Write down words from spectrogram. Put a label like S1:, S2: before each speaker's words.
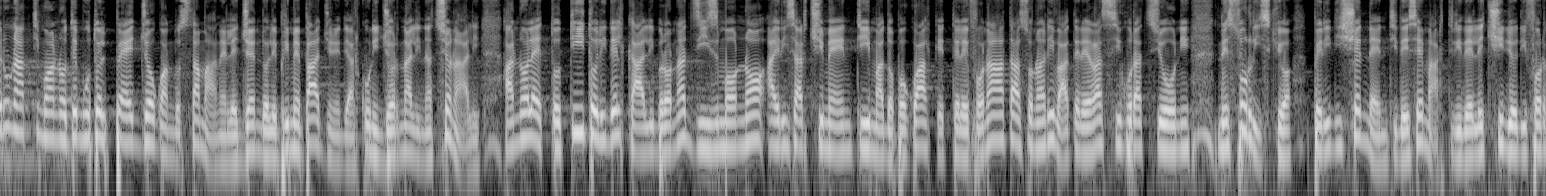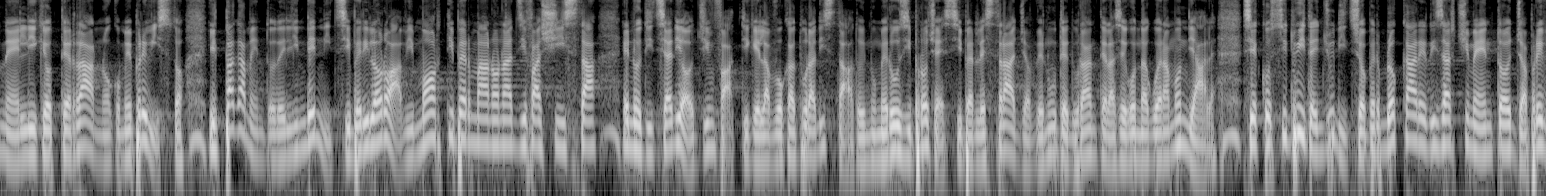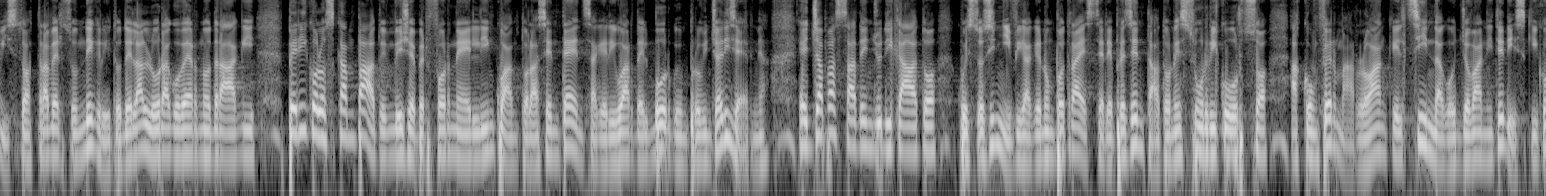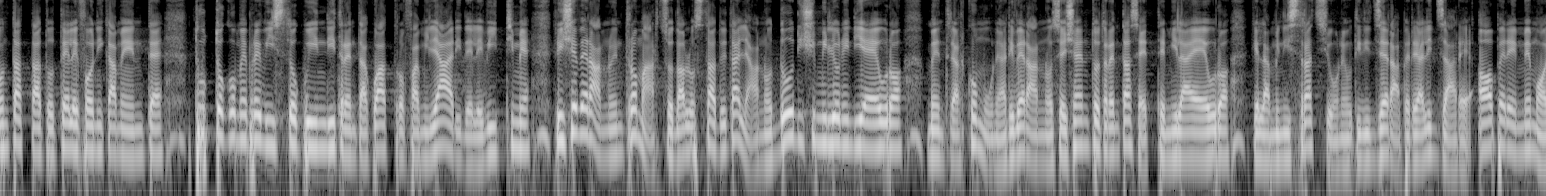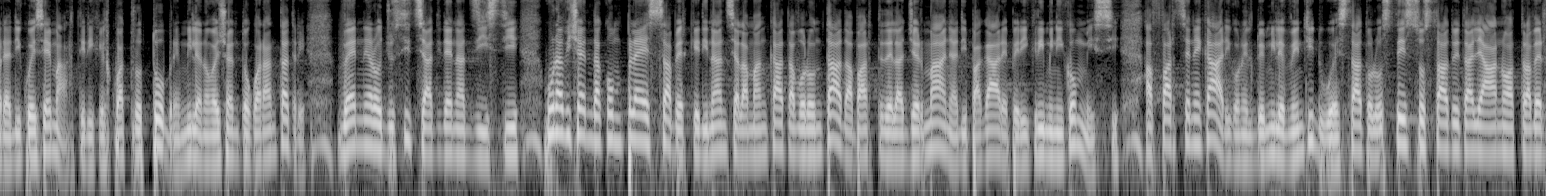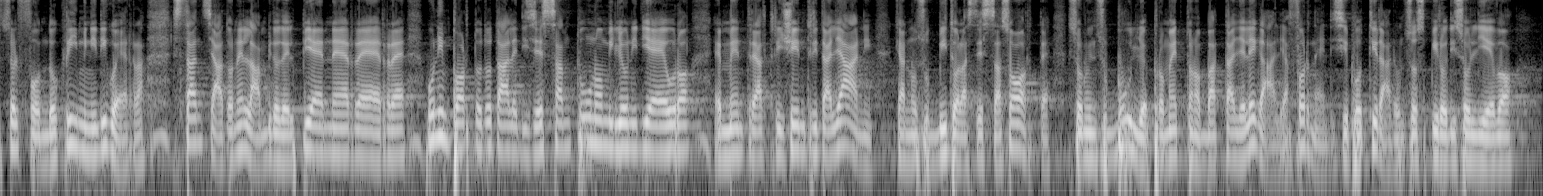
S1: Per un attimo hanno temuto il peggio quando stamane, leggendo le prime pagine di alcuni giornali nazionali, hanno letto titoli del calibro nazismo no ai risarcimenti, ma dopo qualche telefonata sono arrivate le rassicurazioni, nessun rischio per i discendenti dei sei martiri dell'eccidio di Fornelli che otterranno, come previsto, il pagamento degli indennizi per i loro avi morti per mano nazifascista. È notizia di oggi, infatti, che l'Avvocatura di Stato in numerosi processi per le stragi avvenute durante la Seconda Guerra Mondiale si è costituita in giudizio per bloccare il risarcimento già previsto attraverso un decreto dell'allora governo Draghi. Pericolo scampato invece per Fornelli, in quanto la sentenza che riguarda il borgo in provincia di Sernia è già passata in giudicato. Questo significa che non potrà essere presentato nessun ricorso. A confermarlo anche il sindaco Giovanni Tedeschi, contattato telefonicamente. Tutto come previsto, quindi 34 familiari delle vittime riceveranno entro marzo dallo Stato italiano 12 milioni di euro, mentre al comune arriveranno 637 mila euro che l'amministrazione utilizzerà per realizzare opere in memoria di quei sei martiri che il 4 ottobre 1943 vennero giustiziati dai nazisti. Una vicenda complessa perché dinanzi alla mancata volontà da parte della Germania di pagare per i crimini commessi, a farsene carico nel 2022 è stato lo stesso Stato italiano attraverso il Fondo Crimini di Guerra stanziato nell'ambito del PNRR, un importo totale di 61 milioni di euro e mentre altri centri italiani che hanno subito la stessa sorte sono in subbuglio e promettono battaglie legali, a Fornelli si può tirare un sospiro di sollievo.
